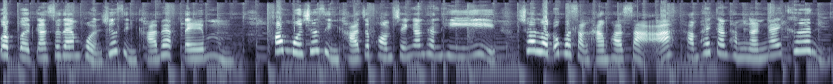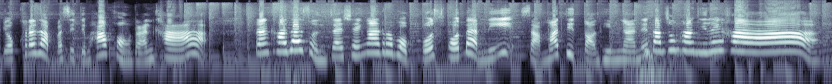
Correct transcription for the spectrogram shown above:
กดเปิดการแสดงผลชื่อสินค้าแบบเต็ม ข้อมูลชื่อสินค้าจะพร้อมใช้งานทันที ช่วยลดอุปสรรคทางภาษาทำให้การทำงานง่ายขึ้น ยกระดับประสิทธิภาพของร้านค้า ร้านค้าถ้าสนใจใช้งานระบบโพสต์โพสต์แบบนี้ สามารถติดต่อทีมงานได้ตามช่องทางนี้เลยค่ะ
